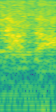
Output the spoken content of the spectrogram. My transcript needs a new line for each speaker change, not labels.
なだ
